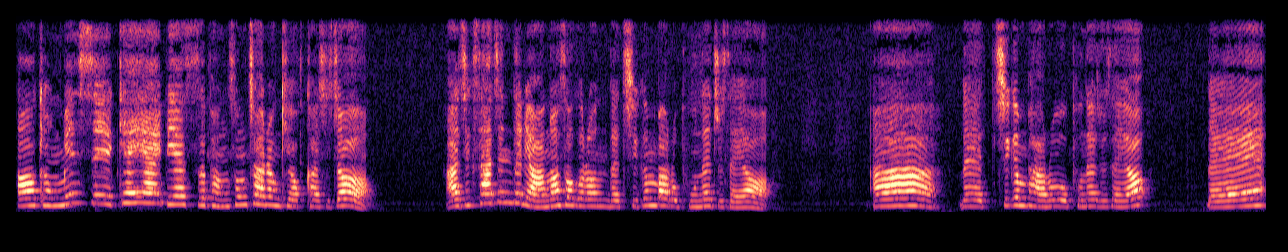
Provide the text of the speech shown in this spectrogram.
아, 경민 씨 KIBS 방송 촬영 기억하시죠? 아직 사진들이 안 와서 그러는데 지금 바로 보내주세요. 아, 네, 지금 바로 보내주세요. 네.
